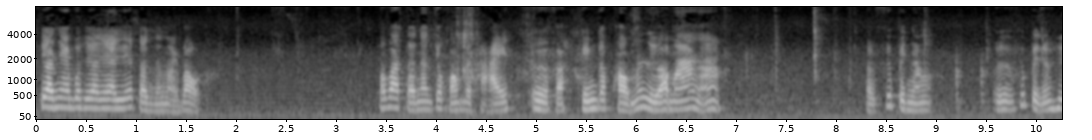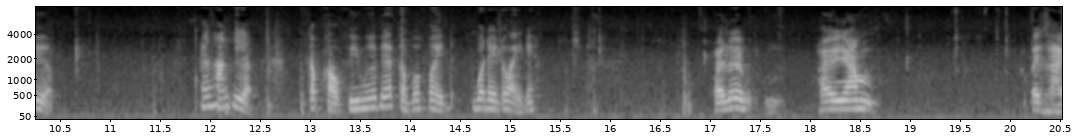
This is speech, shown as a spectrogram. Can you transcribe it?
เทือใหญ่บ่เทือใหญ่เยอะสอนกันหน่อยเบาเพราะว่าตอนนั้นเจ้าของไปขาย เออค่ะเห็นกับเขาวมันเหลือมานะเออคือเป็นหยัง เออคือเป็นหยังเหี้ยทั้งทันที่กับเขาวฝีมือเพื่อกับบ่ค่อยบ่ได้ด้อยเนี่ยไปเลยพยายามไปขาย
